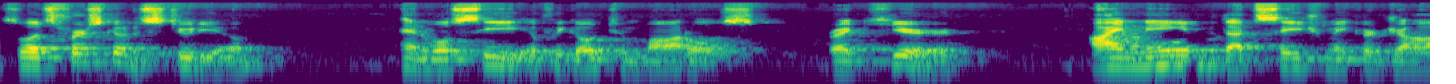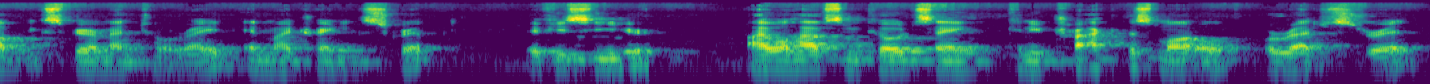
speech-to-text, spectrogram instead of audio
So let's first go to Studio and we'll see if we go to models right here, I named that SageMaker job experimental, right, in my training script. If you see here, I will have some code saying, can you track this model or register it?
